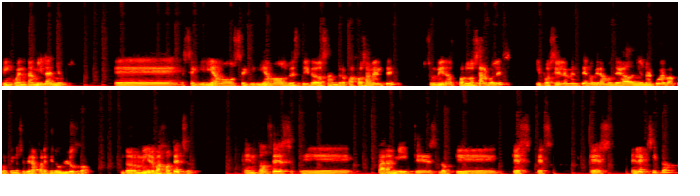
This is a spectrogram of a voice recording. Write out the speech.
50.000 años, eh, seguiríamos, seguiríamos vestidos andropajosamente, subidos por los árboles, y posiblemente no hubiéramos llegado ni a una cueva porque nos hubiera parecido un lujo dormir bajo techo. Entonces, eh, para mí, ¿qué es lo que qué es, qué es, qué es el éxito?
